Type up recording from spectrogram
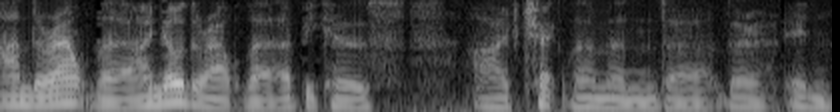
And they're out there. I know they're out there because I've checked them and uh, they're in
